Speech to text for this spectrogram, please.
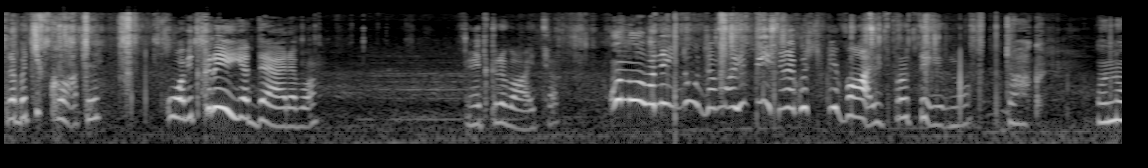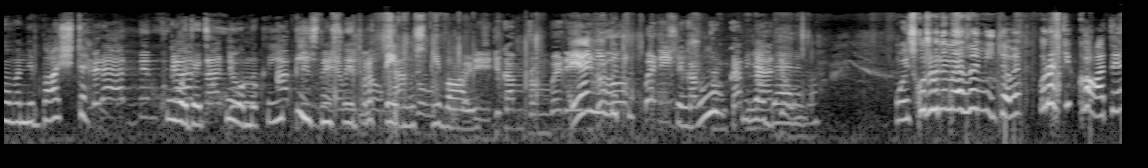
Треба тікати. О, відкрию я дерево. Не відкривається. Вони йдуть за мною пісню якусь співають противно. Так. Воно вони, бачите? Ходять хомики і пісню свою противну співають. А я ніби тут сижу біля дерева. Ой, схоже, вони мене замітили. Пора тікати.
